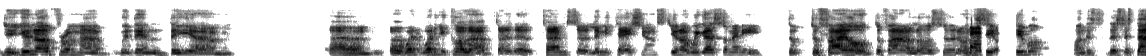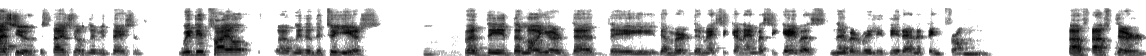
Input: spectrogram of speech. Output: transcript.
you, you know, from uh, within the um, uh, uh, what what do you call uh, the terms uh, limitations? You know, we got so many to, to file to file a lawsuit on the civil on the, the statute statute of limitations. We did file uh, within the two years, but the the lawyer that the the, the Mexican embassy gave us never really did anything from uh, after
